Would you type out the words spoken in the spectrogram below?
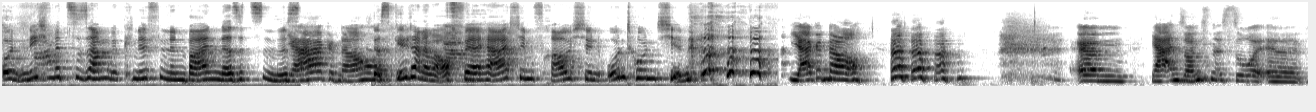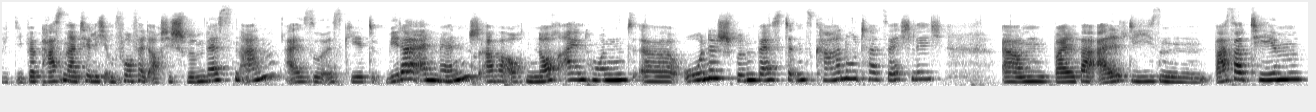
Und nicht mit zusammengekniffenen Beinen da sitzen müssen. Ja, genau. Das gilt dann aber auch für Herrchen, Frauchen und Hundchen. ja, genau. ähm, ja, ansonsten ist so, äh, wir passen natürlich im Vorfeld auch die Schwimmwesten an. Also es geht weder ein Mensch, aber auch noch ein Hund äh, ohne Schwimmweste ins Kanu tatsächlich. Ähm, weil bei all diesen Wasserthemen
